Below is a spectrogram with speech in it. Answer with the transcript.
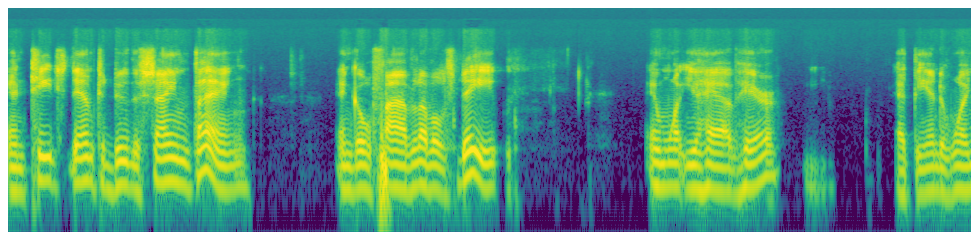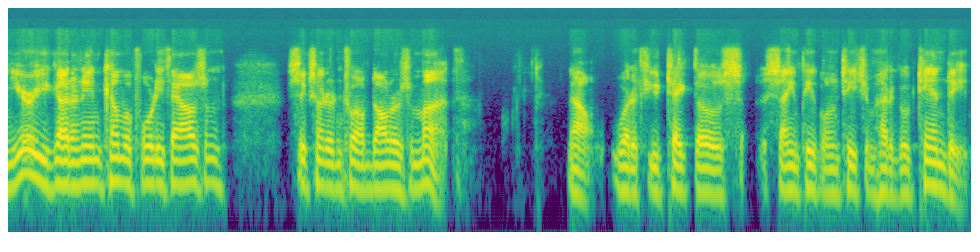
and teach them to do the same thing and go five levels deep. And what you have here at the end of one year, you got an income of $40,612 a month. Now, what if you take those same people and teach them how to go 10 deep?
